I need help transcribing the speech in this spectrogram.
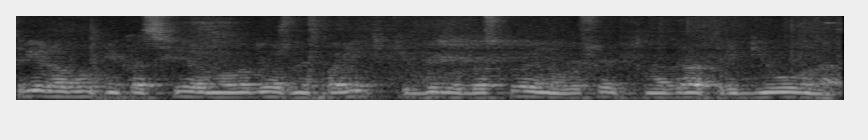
три работника сферы молодежной политики были удостоены высоких наград региона.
